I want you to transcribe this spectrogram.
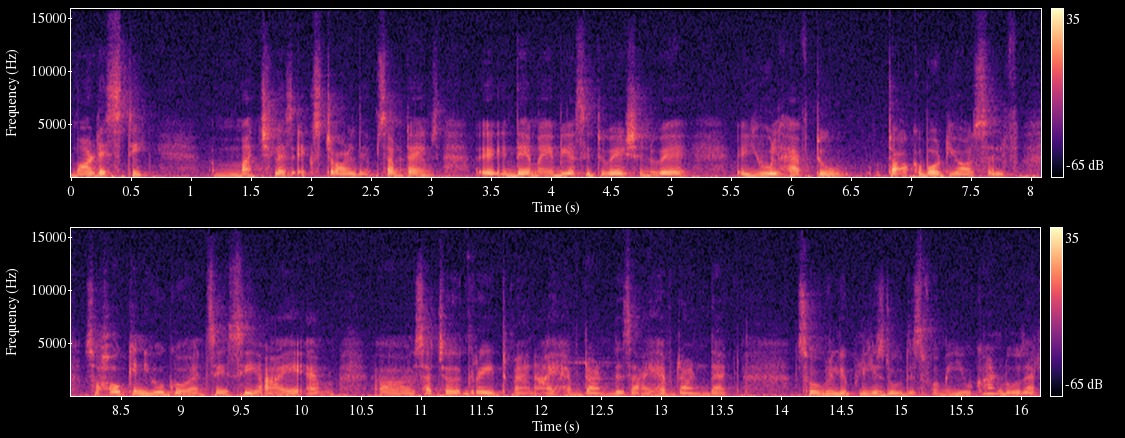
modesty much less extol them. Sometimes uh, there may be a situation where you will have to talk about yourself. So how can you go and say see i am uh, such a great man. I have done this i have done that. So will you please do this for me? You can't do that.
